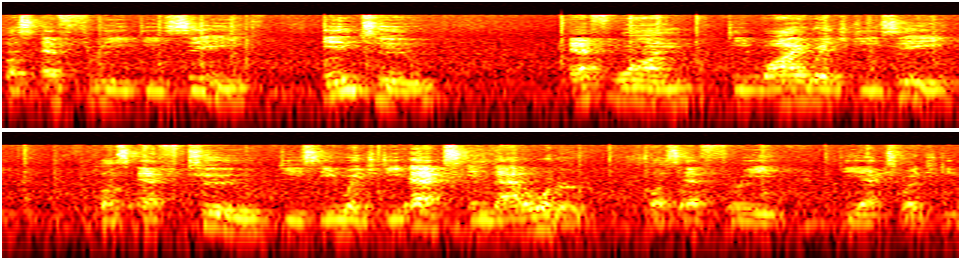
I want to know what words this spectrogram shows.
plus F3 dz into F1 dy wedge dz plus F2 dz wedge dx in that order, plus F3 dx wedge dy.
